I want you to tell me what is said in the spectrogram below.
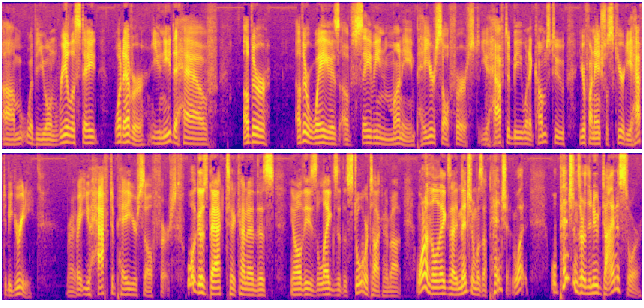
um, whether you own real estate, whatever, you need to have other other ways of saving money and pay yourself first. You mm-hmm. have to be when it comes to your financial security, you have to be greedy. Right. You have to pay yourself first. Well, it goes back to kind of this, you know, all these legs of the stool we're talking about. One of the legs I mentioned was a pension. What? Well, pensions are the new dinosaur.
